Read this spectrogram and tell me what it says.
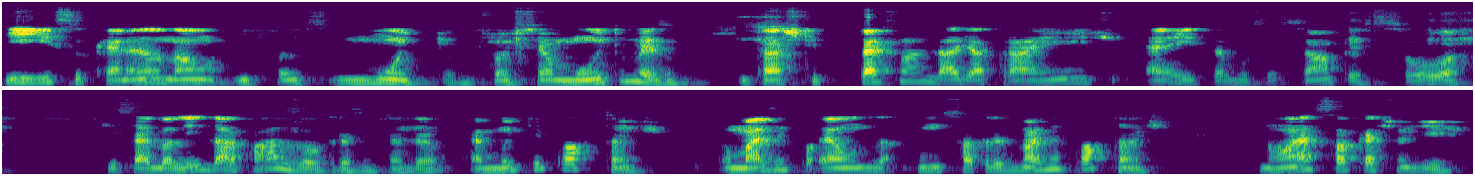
E isso, querendo ou não, influencia muito. Influencia muito mesmo. Então acho que personalidade atraente é isso. É você ser uma pessoa que saiba lidar com as outras, entendeu? É muito importante. O mais, é um, um dos fatores mais importantes. Não é só questão de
